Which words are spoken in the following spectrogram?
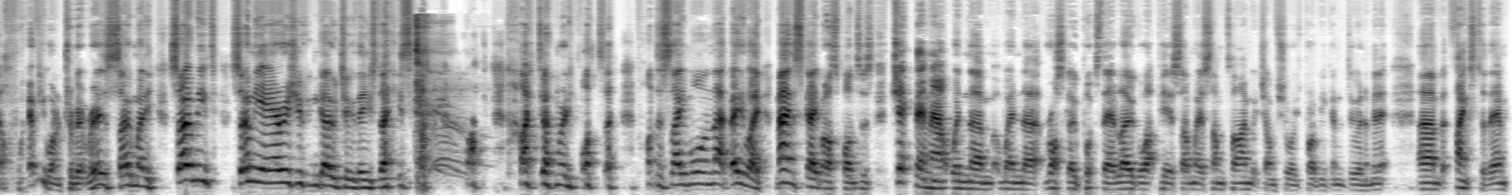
well, wherever you want to trim it, there's so many, so many, so many areas you can go to these days. I don't really want to want to say more than that. But anyway, Manscaped, our sponsors, check them out when um, when uh, Roscoe puts their logo up here somewhere sometime, which I'm sure he's probably going to do in a minute. Um, but thanks to them,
